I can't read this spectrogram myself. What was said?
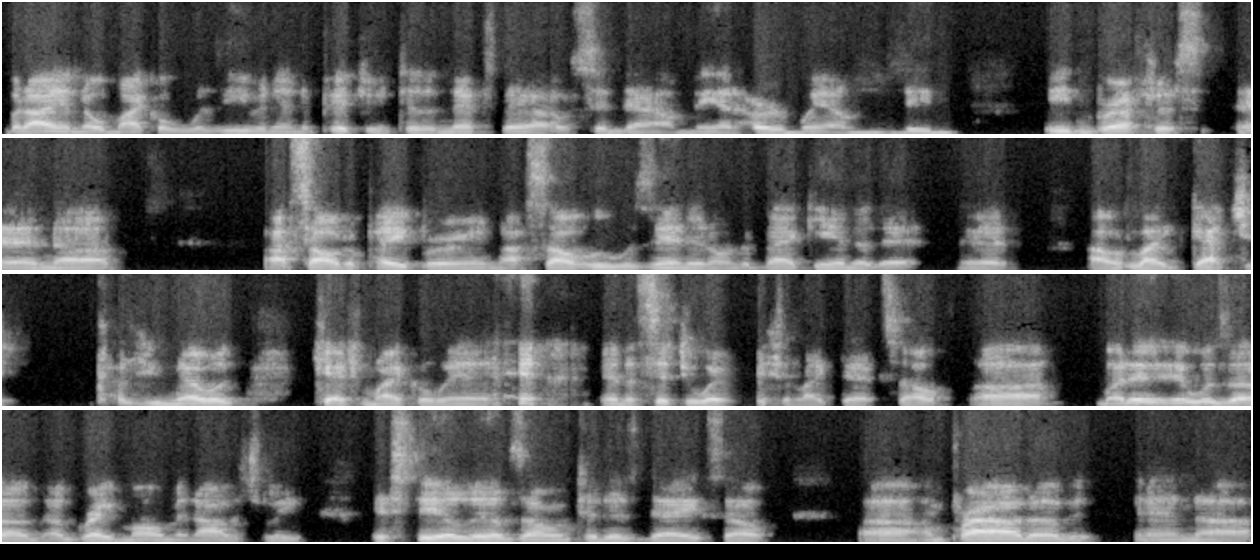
but I didn't know Michael was even in the picture until the next day. I was sitting down, me and Herb Williams eating eating breakfast and uh, I saw the paper and I saw who was in it on the back end of that. And I was like, gotcha because you never catch Michael in in a situation like that. So, uh, but it, it was a, a, great moment. Obviously, it still lives on to this day. So I'm proud of it, and uh,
